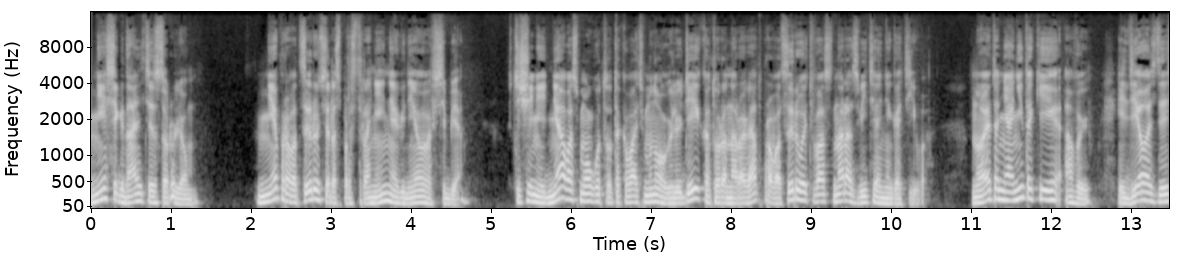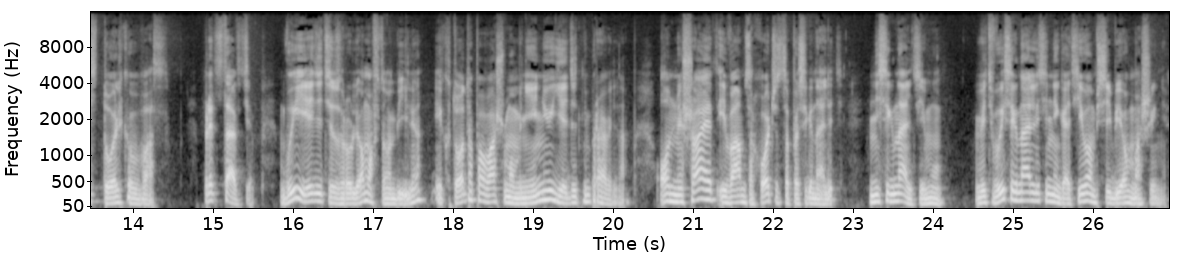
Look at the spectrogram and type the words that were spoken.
Не сигнальте за рулем. Не провоцируйте распространение гнева в себе. В течение дня вас могут атаковать много людей, которые норовят провоцировать вас на развитие негатива. Но это не они такие, а вы. И дело здесь только в вас. Представьте, вы едете за рулем автомобиля, и кто-то, по вашему мнению, едет неправильно. Он мешает, и вам захочется посигналить. Не сигнальте ему, ведь вы сигналите негативом себе в машине.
